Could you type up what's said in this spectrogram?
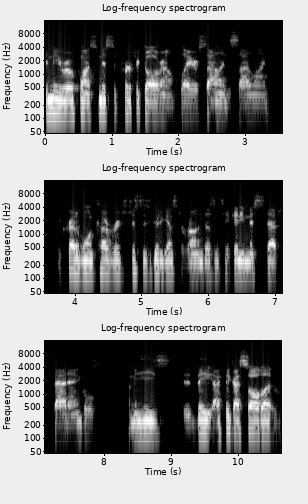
to me, Roquan Smith's a perfect all-around player, sideline to sideline, incredible in coverage, just as good against the run, doesn't take any missteps, bad angles. I mean, he's they. I think I saw the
